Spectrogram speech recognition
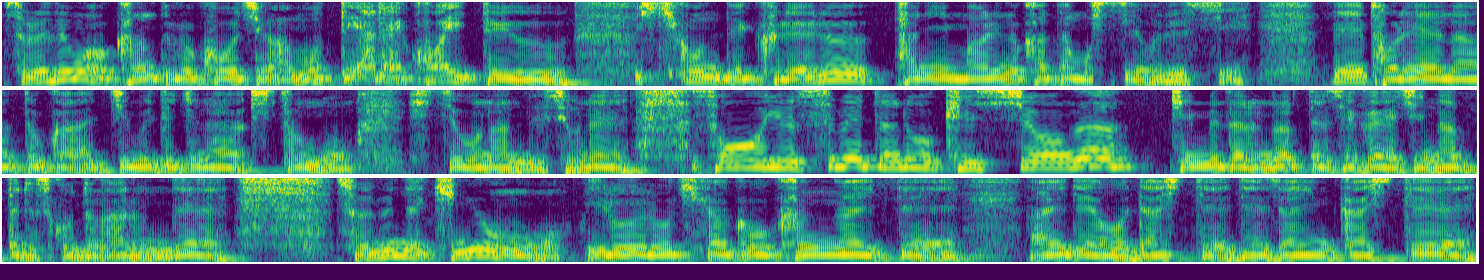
それでも監督、コーチはもっとやれ、来いという、引き込んでくれる他人周りの方も必要ですし、で、トレーナーとか事務的な人も必要なんですよね。そういう全ての結晶が金メダルになったり世界一になったりすることがあるんで、でそういう面では企業もいろいろ企画を考えて、アイデアを出してデザイン化して、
